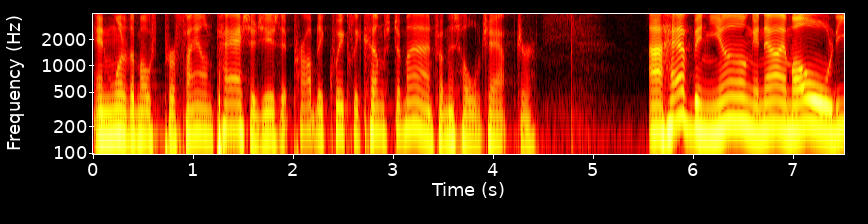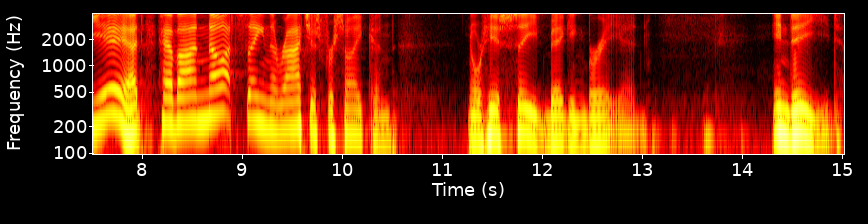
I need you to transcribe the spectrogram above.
and one of the most profound passages that probably quickly comes to mind from this whole chapter. I have been young and now I am old, yet have I not seen the righteous forsaken, nor his seed begging bread. Indeed,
